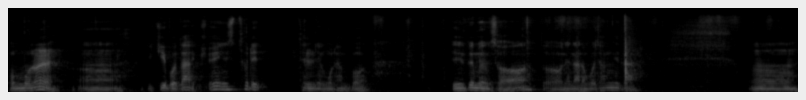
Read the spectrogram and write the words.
본문을 어, 읽기보다 큐인 스토리텔링을 한번 읽으면서 또 은혜 나누고자 합니다. 어,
